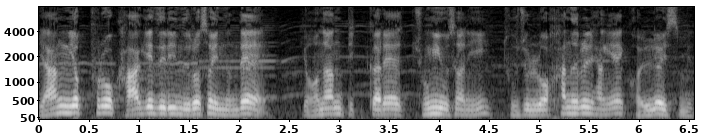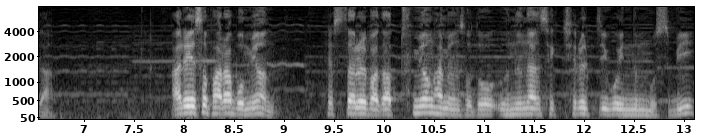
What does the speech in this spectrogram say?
양옆으로 가게들이 늘어서 있는데 연한 빛깔의 종이 우산이 두 줄로 하늘을 향해 걸려 있습니다. 아래에서 바라보면 햇살을 받아 투명하면서도 은은한 색채를 띠고 있는 모습이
